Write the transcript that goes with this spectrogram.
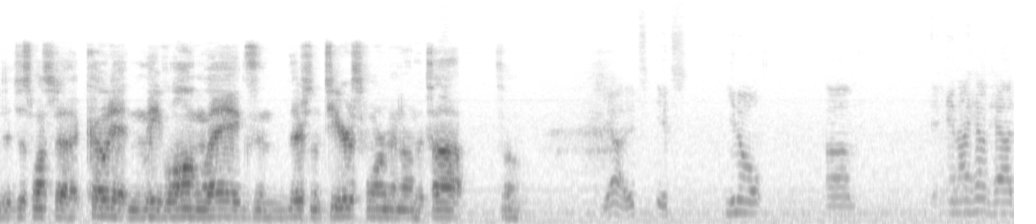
it just wants to coat it and leave long legs, and there's some tears forming on the top. So, Yeah, it's it's you know, um, and I have had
